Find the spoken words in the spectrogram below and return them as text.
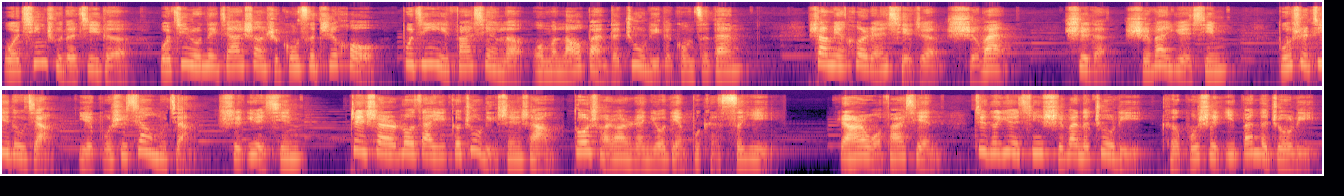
我清楚的记得，我进入那家上市公司之后，不经意发现了我们老板的助理的工资单，上面赫然写着十万。是的，十万月薪，不是季度奖，也不是项目奖，是月薪。这事儿落在一个助理身上，多少让人有点不可思议。然而，我发现这个月薪十万的助理可不是一般的助理，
